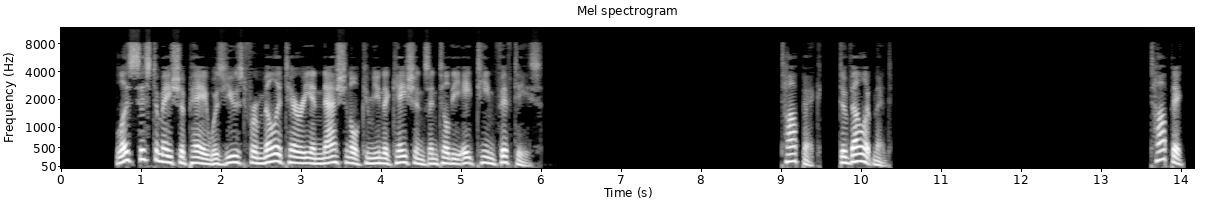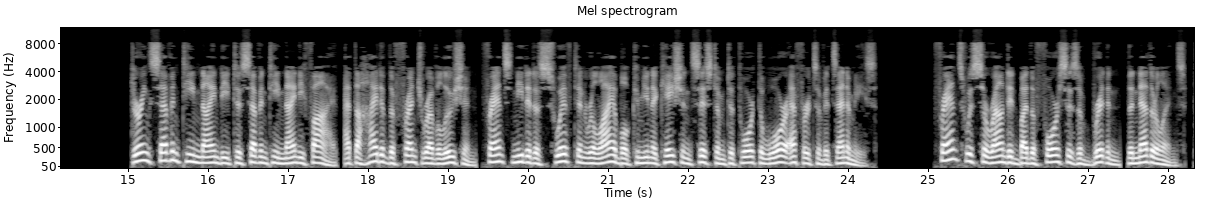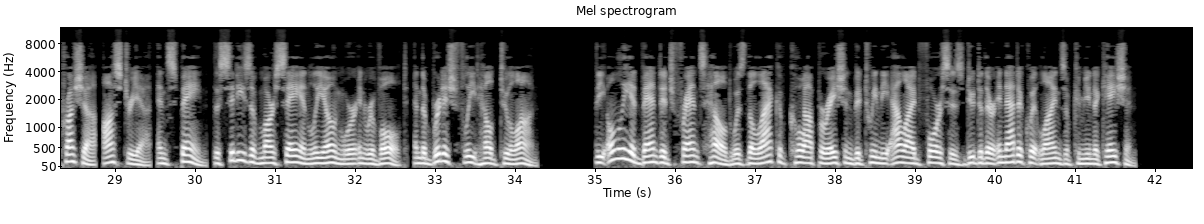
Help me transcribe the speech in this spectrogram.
Le Système Chappe was used for military and national communications until the 1850s. Topic. Development Topic. During 1790 to 1795, at the height of the French Revolution, France needed a swift and reliable communication system to thwart the war efforts of its enemies. France was surrounded by the forces of Britain, the Netherlands, Prussia, Austria, and Spain. The cities of Marseille and Lyon were in revolt, and the British fleet held Toulon. The only advantage France held was the lack of cooperation between the Allied forces due to their inadequate lines of communication.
